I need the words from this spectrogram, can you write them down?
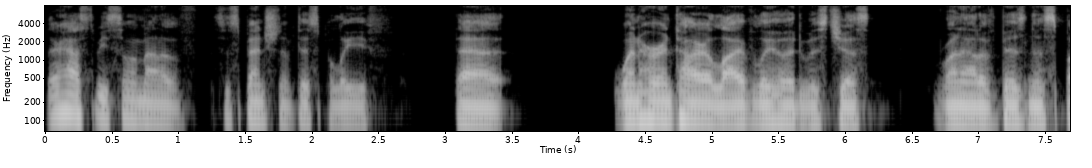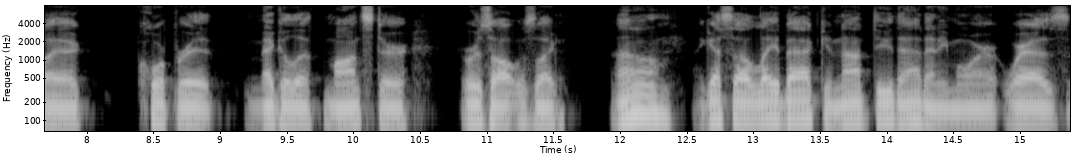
there has to be some amount of suspension of disbelief that when her entire livelihood was just run out of business by a corporate megalith monster, her result was like, oh, I guess I'll lay back and not do that anymore. Whereas,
